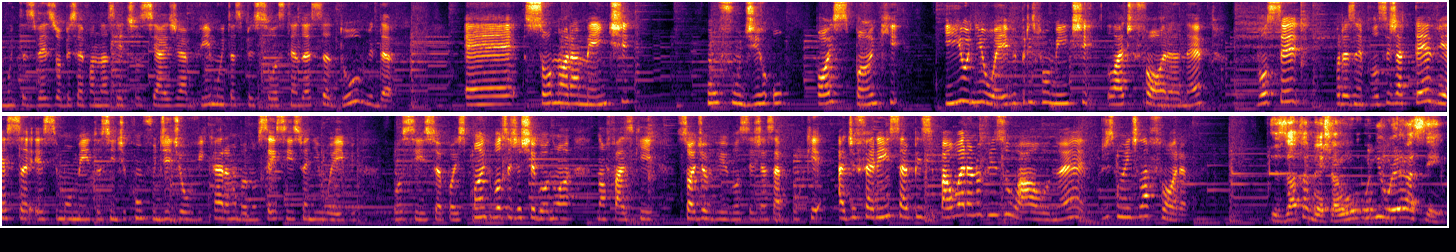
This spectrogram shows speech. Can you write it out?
muitas vezes observando nas redes sociais, já vi muitas pessoas tendo essa dúvida, é sonoramente confundir o pós-punk e o New Wave, principalmente lá de fora, né? Você, por exemplo, você já teve essa, esse momento assim de confundir, de ouvir, caramba, não sei se isso é New Wave ou se isso é pós-punk, você já chegou numa, numa fase que só de ouvir você já sabe, porque a diferença principal era no visual, não é? Principalmente lá fora. Exatamente. O, o New Wave, assim,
